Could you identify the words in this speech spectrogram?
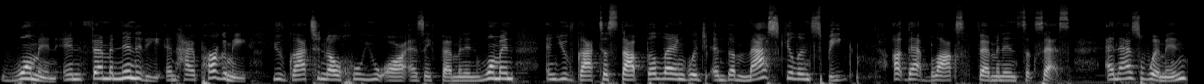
woman in femininity and hypergamy, you've got to know who you are as a feminine woman, and you've got to stop the language and the masculine speak uh, that blocks feminine success. And as women,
